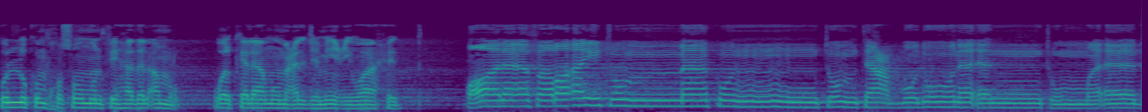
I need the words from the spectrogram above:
كلكم خصوم في هذا الأمر والكلام مع الجميع واحد. قال أفرأيتم ما كنتم تعبدون أنتم وآباؤكم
